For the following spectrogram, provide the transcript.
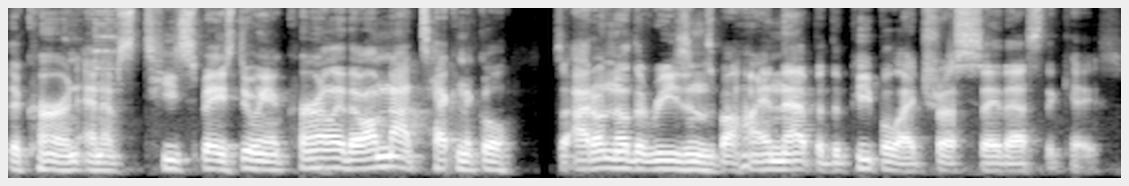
the current NFT space doing it currently, though I'm not technical. So I don't know the reasons behind that, but the people I trust say that's the case.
